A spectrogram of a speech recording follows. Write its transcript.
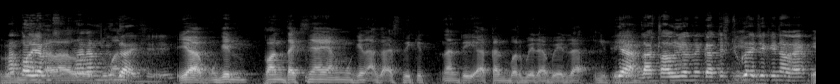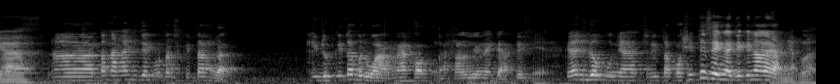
atau yang lalu, sekarang cuman- juga sih. ya mungkin konteksnya yang mungkin agak sedikit nanti akan berbeda-beda gitu Iya, nggak selalu yang negatif juga aja Kinal ya. ya. Eh, tenang aja Jack Waters kita nggak hidup kita berwarna kok nggak selalu yang negatif. Iya. Kita juga punya cerita positif ya nggak Kinal ya. banyak lah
